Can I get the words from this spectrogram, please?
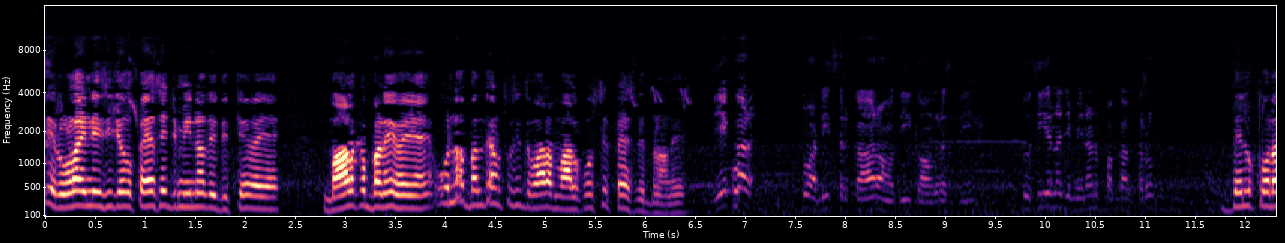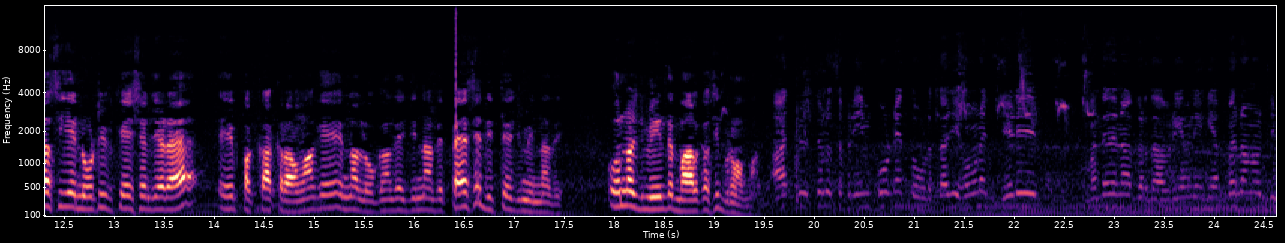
ਇਹ ਰੋਲਾ ਹੀ ਨਹੀਂ ਸੀ ਜਦੋਂ ਪੈਸੇ ਜ਼ਮੀਨਾਂ ਦੇ ਦਿੱਤੇ ਹੋਏ ਹੈ ਮਾਲਕ ਬਣੇ ਹੋਏ ਹੈ ਉਹਨਾਂ ਬੰਦਿਆਂ ਨੂੰ ਤੁਸੀਂ ਦੁਬਾਰਾ ਮਾਲਕ ਉਸੇ ਪੈਸੇ ਦੇ ਬਣਾਉਣੇ ਜੇਕਰ ਤੁਹਾਡੀ ਸਰਕਾਰ ਆਉਂਦੀ ਕਾਂਗਰਸ ਦੀ ਤੁਸੀਂ ਇਹਨਾਂ ਜ਼ਮੀਨਾਂ ਨੂੰ ਪੱਕਾ ਕਰੋਗੇ ਬਿਲਕੁਲ ਅਸੀਂ ਇਹ ਨੋਟੀਫਿਕੇਸ਼ਨ ਜਿਹੜਾ ਹੈ ਇਹ ਪੱਕਾ ਕਰਾਵਾਂਗੇ ਇਹਨਾਂ ਲੋਕਾਂ ਦੇ ਜਿਨ੍ਹਾਂ ਦੇ ਪੈਸੇ ਦਿੱਤੇ ਜ਼ਮੀਨਾਂ ਦੇ। ਉਹਨਾਂ ਜ਼ਮੀਨ ਦੇ ਮਾਲਕ ਅਸੀਂ ਬਣਾਵਾਂਗੇ। ਅੱਜ ਚਲੋ ਸੁਪਰੀਮ ਕੋਰਟ ਨੇ ਤੋੜਤਾ ਜੀ ਹੁਣ ਜਿਹੜੇ ਬੰਦੇ ਦੇ ਨਾਲ ਗਰਦਾਵਰੀਆਂ ਵੀ ਨਹੀਂ ਗਈਆਂ ਪਹਿਲਾਂ ਉਹਨੂੰ ਜੇ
